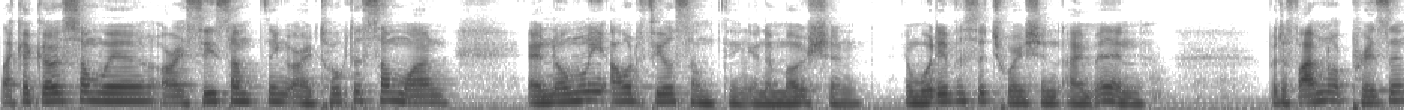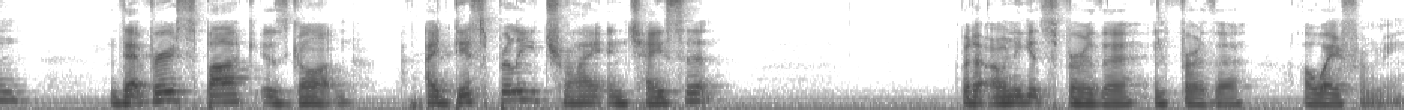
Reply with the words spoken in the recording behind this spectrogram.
Like I go somewhere, or I see something, or I talk to someone, and normally I would feel something, an emotion, in whatever situation I'm in. But if I'm not present, that very spark is gone. I desperately try and chase it, but it only gets further and further away from me.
